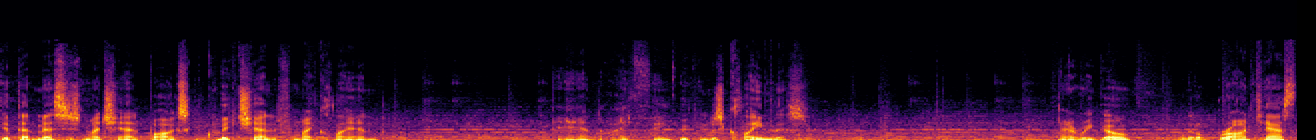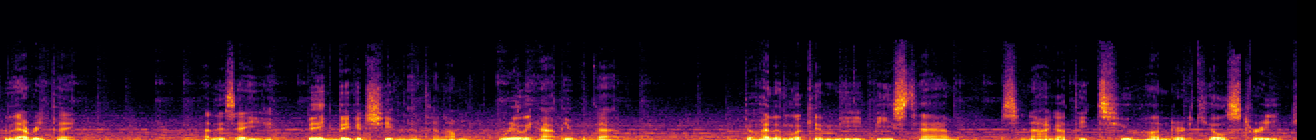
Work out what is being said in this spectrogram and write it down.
Get that message in my chat box. Quick chat it for my clan. And I think we can just claim this. There we go. A little broadcast and everything. That is a big, big achievement, and I'm really happy with that. Go ahead and look in the Beast tab. So now I got the 200 kill streak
